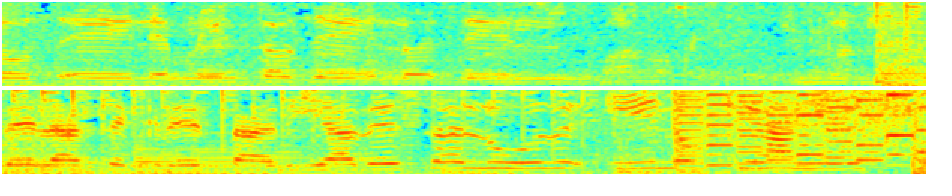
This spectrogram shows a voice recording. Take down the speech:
los elementos de, de la Secretaría de Salud y lo que han hecho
